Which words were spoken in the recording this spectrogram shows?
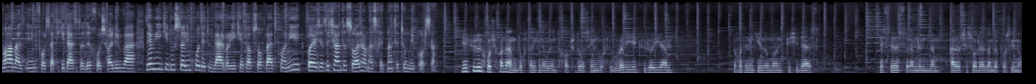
ما هم از این فرصتی که دست داده خوشحالیم و ضمن اینکه دوست داریم خودتون درباره کتاب صحبت کنید با اجازه چند تا سوال هم از خدمتتون می‌پرسم. یه جوری خوشحالم دختری که نبود انتخاب شده واسه این گفتگو ولی یه جورایی هم به خاطر اینکه این رمان پیشیده است استرس دارم نمی‌دونم قرار چه سوالی ازم بپرسین و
